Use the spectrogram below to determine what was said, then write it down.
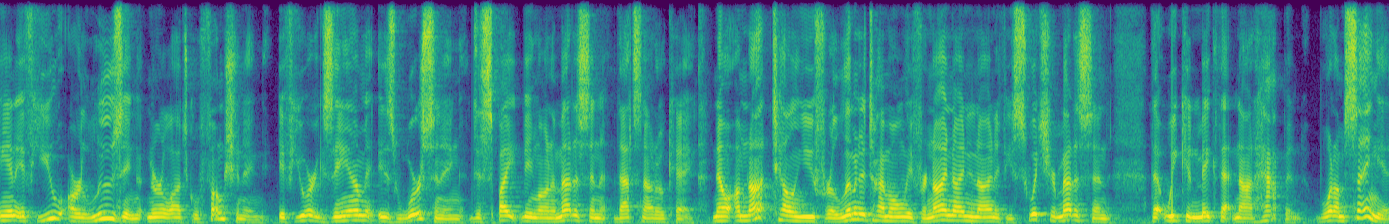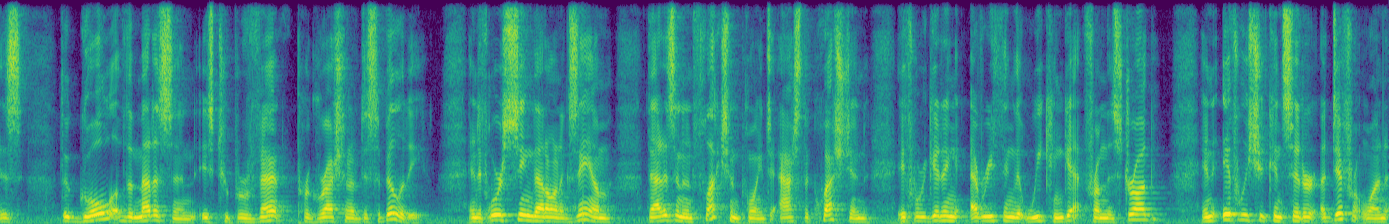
And if you are losing neurological functioning, if your exam is worsening despite being on a medicine, that's not okay. Now, I'm not telling you for a limited time only for $9.99 if you switch your medicine that we can make that not happen. What I'm saying is the goal of the medicine is to prevent progression of disability. And if we're seeing that on exam, that is an inflection point to ask the question if we're getting everything that we can get from this drug and if we should consider a different one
